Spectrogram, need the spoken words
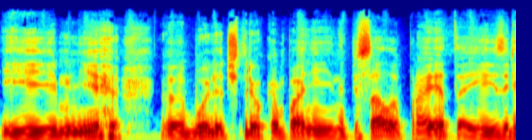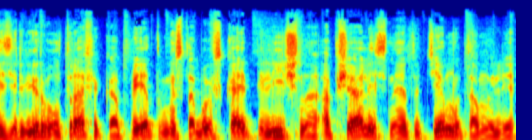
и мне э, более четырех компаний написала про это и зарезервировал трафик, а при этом мы с тобой в скайпе лично общались на эту тему, там, или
